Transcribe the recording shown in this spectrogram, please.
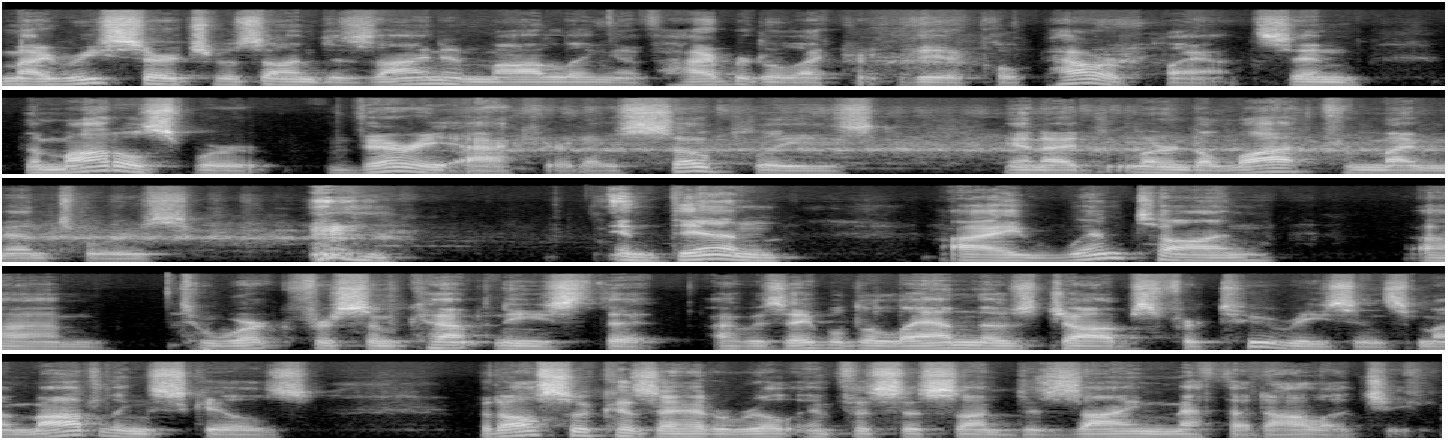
my research was on design and modeling of hybrid electric vehicle power plants and the models were very accurate. I was so pleased, and I learned a lot from my mentors. and then I went on um, to work for some companies that I was able to land those jobs for two reasons my modeling skills, but also because I had a real emphasis on design methodology,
